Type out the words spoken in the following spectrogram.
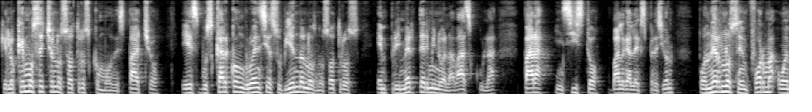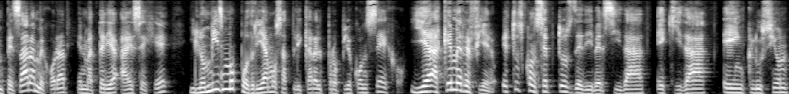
que lo que hemos hecho nosotros como despacho es buscar congruencia subiéndonos nosotros en primer término a la báscula para, insisto, valga la expresión, ponernos en forma o empezar a mejorar en materia ASG y lo mismo podríamos aplicar al propio Consejo. ¿Y a qué me refiero? Estos conceptos de diversidad, equidad e inclusión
